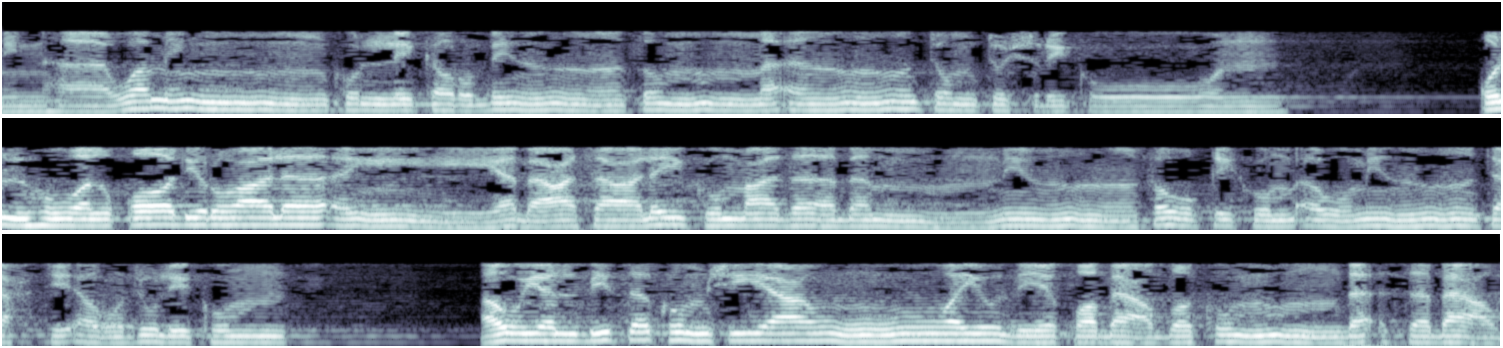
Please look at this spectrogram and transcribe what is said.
منها ومن كل كرب ثم أنتم تشركون قل هو القادر على أن يبعث عليكم عذابا من فوقكم أو من تحت أرجلكم أو يلبسكم شيعا ويذيق بعضكم بأس بعض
